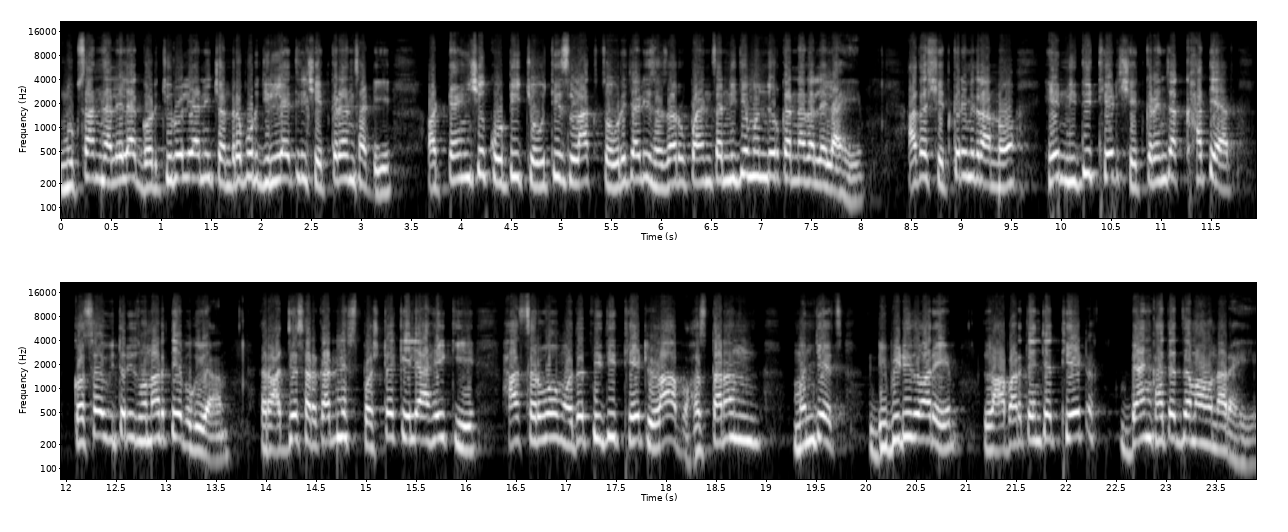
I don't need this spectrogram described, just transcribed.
नुकसान झालेल्या गडचिरोली आणि चंद्रपूर जिल्ह्यातील शेतकऱ्यांसाठी अठ्ठ्याऐंशी कोटी चौतीस लाख चौवेचाळीस हजार रुपयांचा निधी मंजूर करण्यात आलेला आहे. आता शेतकरी मित्रांनो हे निधी थेट शेतकऱ्यांच्या खात्यात कसं वितरित होणार ते बघूया. राज्य सरकारने स्पष्ट केले आहे की हा सर्व मदत निधी थेट लाभ हस्तांतरण म्हणजेच डीबीडीद्वारे लाभार्थ्यांच्या थेट बँक खात्यात जमा होणार आहे.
